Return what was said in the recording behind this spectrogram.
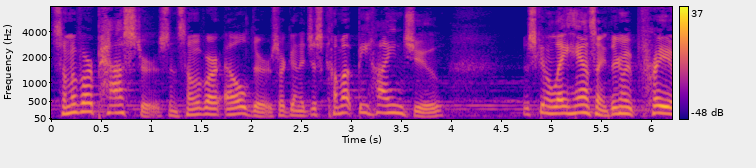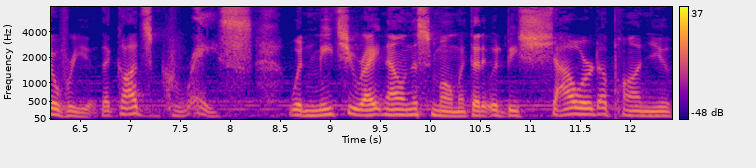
some of our pastors and some of our elders are going to just come up behind you. They're just going to lay hands on you. They're going to pray over you that God's grace would meet you right now in this moment, that it would be showered upon you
